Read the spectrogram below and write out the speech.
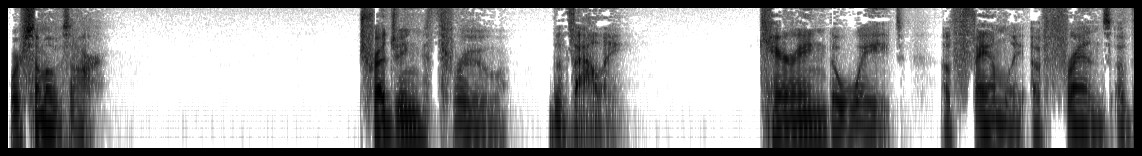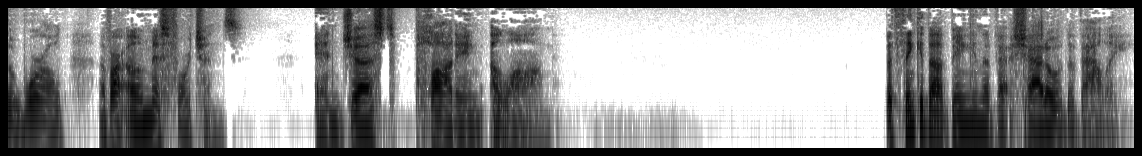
where some of us are. Trudging through the valley, carrying the weight of family, of friends, of the world, of our own misfortunes, and just plodding along. But think about being in the shadow of the valley.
